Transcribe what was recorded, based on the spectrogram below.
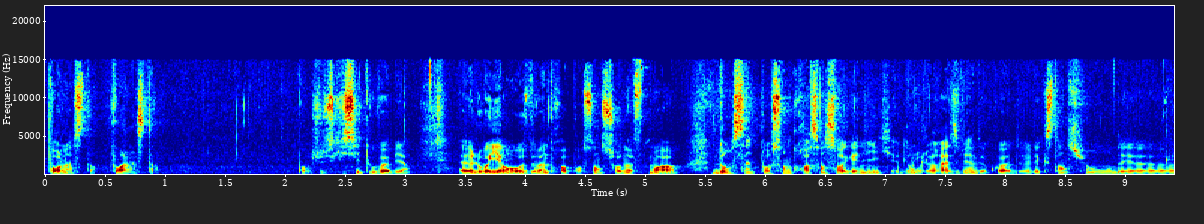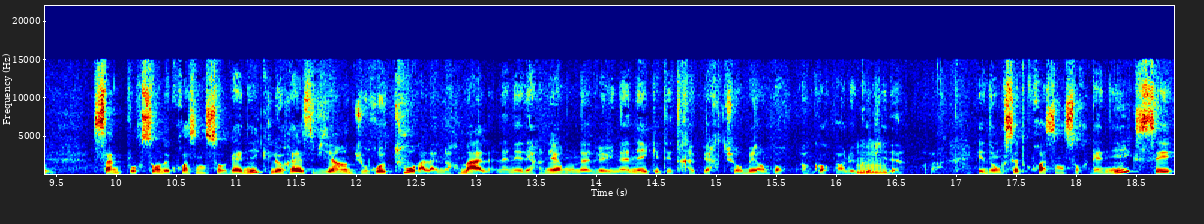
Pour l'instant Pour l'instant. Bon, jusqu'ici, tout va bien. Euh, loyer en hausse de 23% sur 9 mois, dont 5% de croissance organique. Donc le reste vient de quoi? De l'extension des, 5% de croissance organique, le reste vient du retour à la normale. L'année dernière, on avait une année qui était très perturbée encore par le mmh. Covid. Et donc cette croissance organique, c'est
